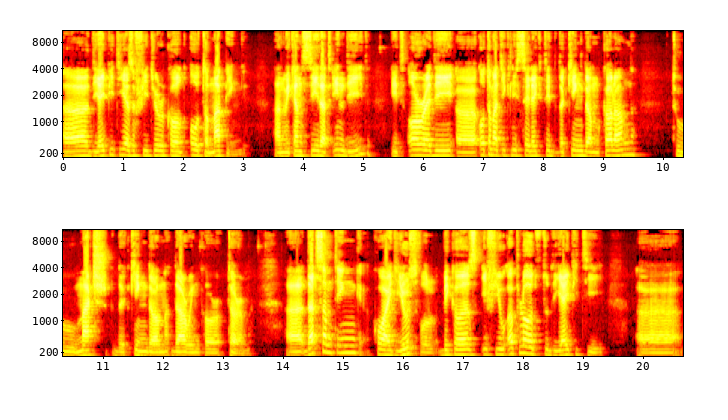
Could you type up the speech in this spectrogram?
uh, the IPT has a feature called auto mapping. And we can see that indeed, it already uh, automatically selected the kingdom column to match the kingdom Darwin core term. Uh, that's something quite useful because if you upload to the IPT uh,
